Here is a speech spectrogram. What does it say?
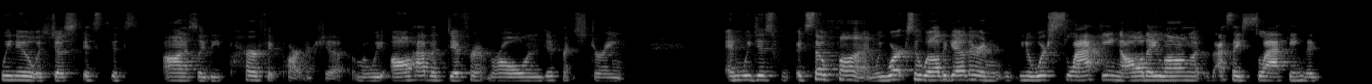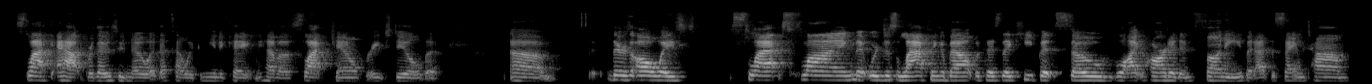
we knew it was just it's it's honestly the perfect partnership. I mean, we all have a different role and a different strength and we just it's so fun we work so well together and you know we're slacking all day long i say slacking the Slack app for those who know it. That's how we communicate. We have a Slack channel for each deal, but um, there's always slacks flying that we're just laughing about because they keep it so lighthearted and funny. But at the same time,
